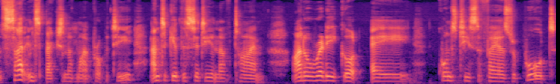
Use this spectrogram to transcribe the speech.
site inspection of my property and to give the city enough time. I'd already got a quantity surveyor's report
